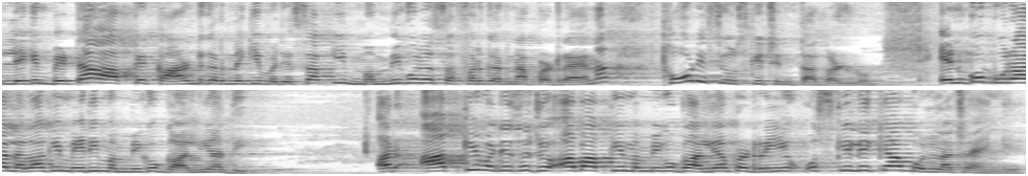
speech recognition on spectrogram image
लेकिन बेटा, आपके कांड करने की वजह से आपकी मम्मी को जो सफ़र करना पड़ रहा है ना, थोड़ी सी उसकी चिंता कर लो। इनको बुरा लगा कि मेरी मम्मी को गालियाँ दी। और आपकी वजह से जो अब आपकी मम्मी को गालियाँ पड़ रही हैं, उसके लिए क्या बोलना चाहेंगे?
